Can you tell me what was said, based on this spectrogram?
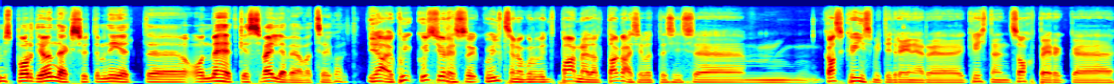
M-spordi õnneks ütleme nii, et äh, on mehed, kes välja veavad seekord. ja kui, kusjuures, kui üldse nagu paar nädalat tagasi võtta, siis äh, Gus Greensmiti treener äh, Kristjan Sohberg äh,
